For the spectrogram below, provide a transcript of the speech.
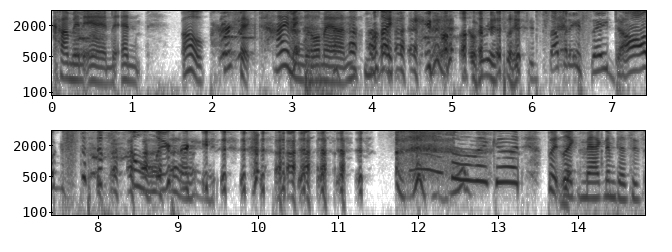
coming in and oh, perfect timing, little man. My God. Or it's like, did somebody say dogs? That's hilarious. oh my god! But like Magnum does his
